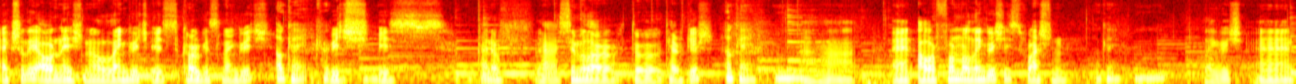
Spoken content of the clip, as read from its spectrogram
actually, our national language is Kyrgyz language, Okay. Kyrgyz. which is kind of uh, similar to Turkish. Okay. mhm, Uh, and our formal language is Russian Okay. mhm. language. And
